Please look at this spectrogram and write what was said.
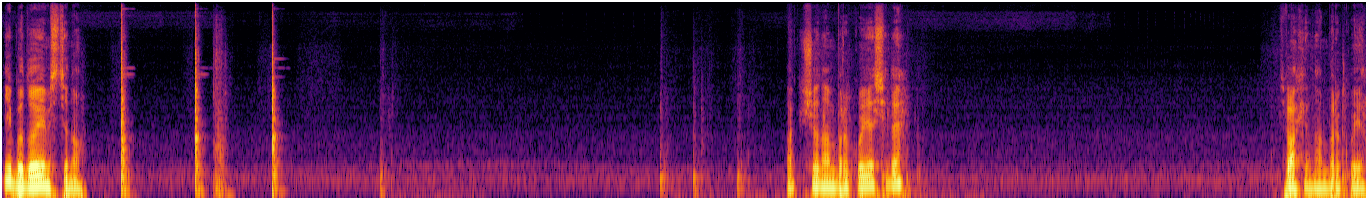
І будуємо стіну. Так, що нам бракує сюди? Цвяхів нам бракує.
